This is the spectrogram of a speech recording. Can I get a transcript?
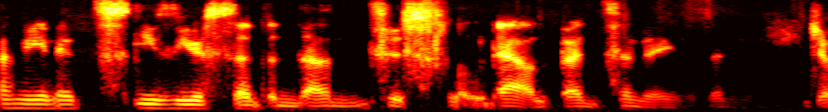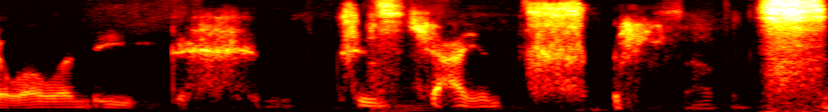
I mean it's easier said than done to slow down Ben Simmons and Joel Embiid, two giants. Celtics.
